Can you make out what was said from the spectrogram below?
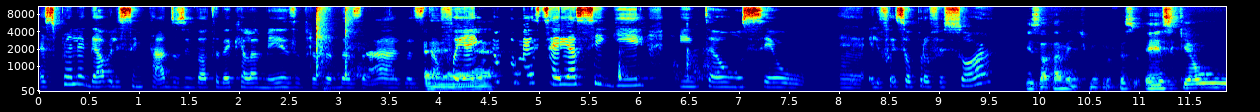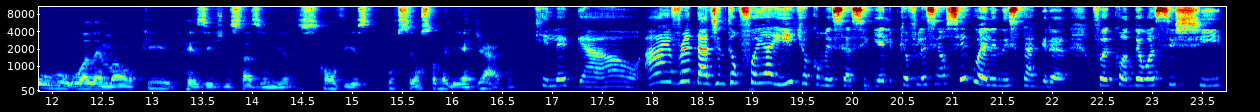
É super legal eles sentados em volta daquela mesa, provando as águas e tal. Foi aí é. que eu comecei a seguir, então, o seu... É, ele foi seu professor? Exatamente, meu professor. Esse que é o, o, alemão que reside nos Estados Unidos com visto por ser um sommelier de água. Que legal. Ah, é verdade. Então foi aí que eu comecei a seguir ele, porque eu falei assim, eu sigo ele no Instagram. Foi quando eu assisti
